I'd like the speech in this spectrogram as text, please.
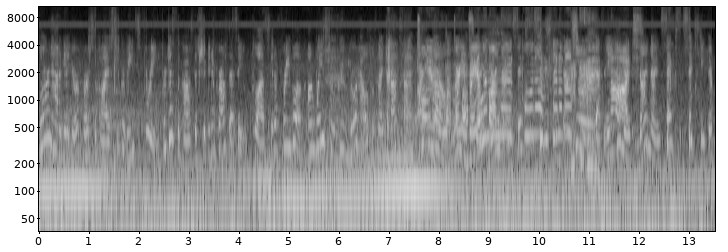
Learn how to get your first supply of SuperBeets free for just the cost of shipping and processing. Plus, get a free book on ways to improve your health with nitric oxide. Are you- are you bailing on the 596 pulling out in front of us, or That's not? 800 996 6030.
